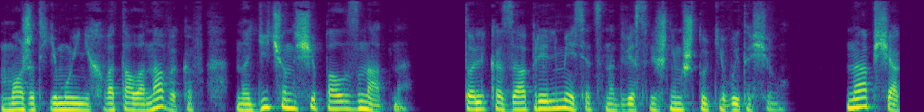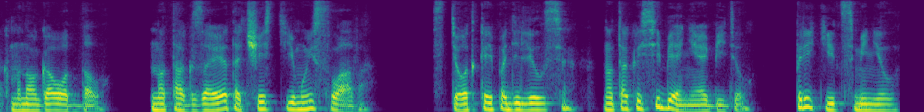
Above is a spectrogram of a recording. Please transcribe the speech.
Может, ему и не хватало навыков, но дичь он щипал знатно. Только за апрель месяц на две с лишним штуки вытащил. На общак много отдал, но так за это честь ему и слава. С теткой поделился, но так и себя не обидел. Прикид сменил,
